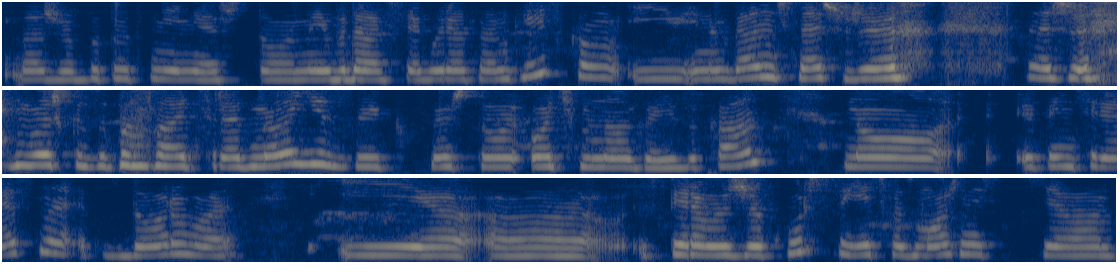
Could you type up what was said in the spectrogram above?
даже бытует мнение, что на ИВДА все говорят на английском, и иногда начинаешь уже даже немножко забывать родной язык, потому что очень много языка, но это интересно, это здорово, и э, с первого же курса есть возможность э,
